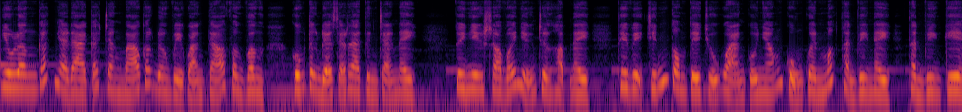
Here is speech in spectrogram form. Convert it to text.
Nhiều lần các nhà đài, các trang báo, các đơn vị quảng cáo vân vân cũng từng để xảy ra tình trạng này. Tuy nhiên so với những trường hợp này thì việc chính công ty chủ quản của nhóm cũng quên mất thành viên này, thành viên kia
